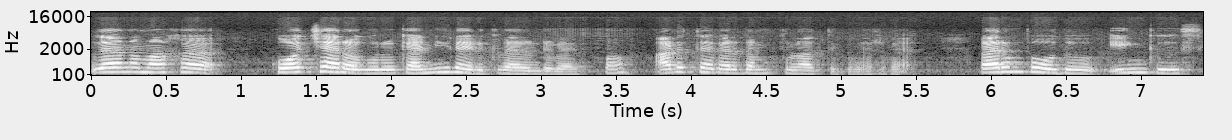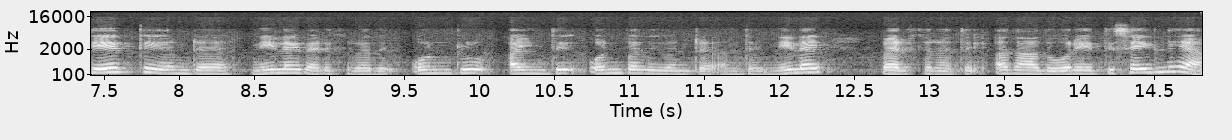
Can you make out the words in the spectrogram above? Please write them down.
உதாரணமாக கோச்சார குரு கண்ணியில் இருக்கிறார் என்று வைப்போம். அடுத்த வருடம் துலாத்துக்கு வருவார். வரும்போது இங்கு சேர்க்கை என்ற நிலை வருகிறது. ஒன்று ஐந்து ஒன்பது என்ற அந்த நிலை வருகிறது. அதாவது ஒரே திசை இல்லையா?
